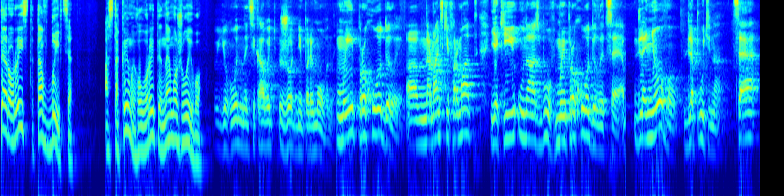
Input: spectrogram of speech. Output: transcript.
терорист та вбивця. А з такими говорити неможливо. Його не цікавить жодні перемовини. Ми проходили а, нормандський формат, який у нас був. Ми проходили це. Для нього, для Путіна, це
